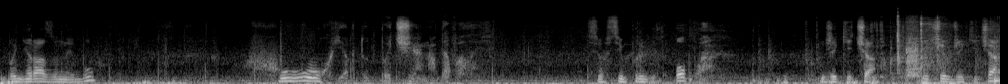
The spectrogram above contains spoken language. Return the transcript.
бо ні разу не був. Фух, як тут пече, надо валити. все, всім привіт. Опа. Джекі Чан. Включив Джекі Чан.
